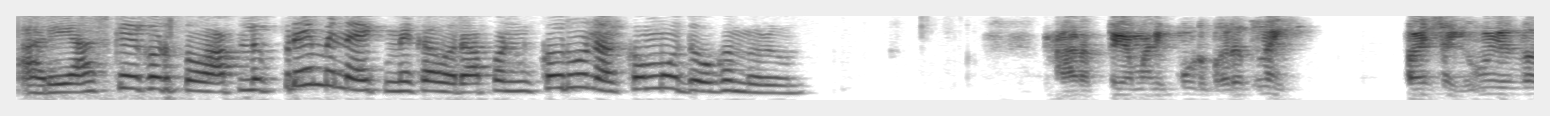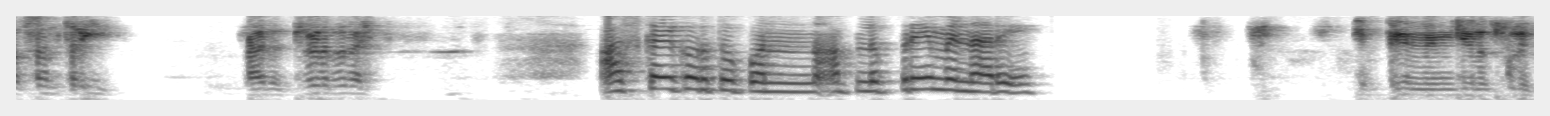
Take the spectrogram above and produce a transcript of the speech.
अरे आज काय करतो? आपलं प्रेम आहे ना एकमेकावर. आपण करू ना कमवू दोघं मिळून. अरे प्रेमाने पोट भरत नाही. पैसा घेऊन येत असेल तरी. नाही. आज काय करतो पण? आपलं प्रेम आहे ना रे. ते प्रेम बिम गेलं चुलीत.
